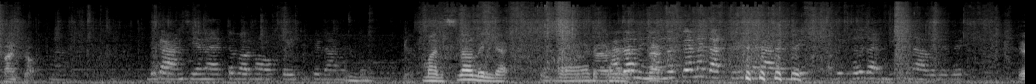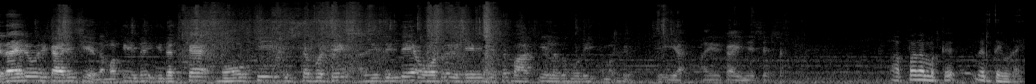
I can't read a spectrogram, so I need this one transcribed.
കാണിച്ചോ? ആ. ഇത് കാണിച്ച് ഞാൻ നേരത്തെ പറഞ്ഞ ഓഫ് വൈറ്റ് ഇടാൻ മനസ്സിലാവുന്നില്ല. ഒരുപാട് അതാണ് ഞങ്ങൾക്ക് തന്നെ കൺഫ്യൂഷൻ ആവുന്നത് അപ്പൊ നിങ്ങൾ കൺഫ്യൂഷൻ ആവരുത് ഏതായാലും ഒരു കാര്യം ചെയ്യാം. നമുക്ക് ഇത് ഇതൊക്കെ നോക്കി ഇഷ്ടപ്പെട്ട് അത് ഇതിന്റെ ഓർഡർ കിട്ടിയതിന് ശേഷം ബാക്കിയുള്ളത് കൂടി നമുക്ക് ചെയ്യാം. അതിന് കഴിഞ്ഞ ശേഷം. അപ്പൊ നമുക്ക് നിർത്തി വിടാം.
